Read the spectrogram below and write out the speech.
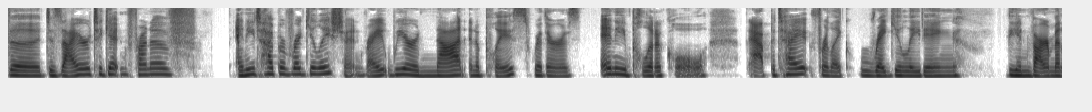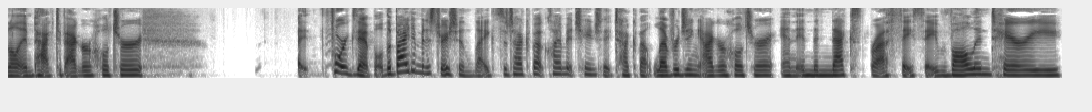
the desire to get in front of any type of regulation, right? We are not in a place where there's any political appetite for like regulating the environmental impact of agriculture for example, the Biden administration likes to talk about climate change. They talk about leveraging agriculture. And in the next breath, they say voluntary,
